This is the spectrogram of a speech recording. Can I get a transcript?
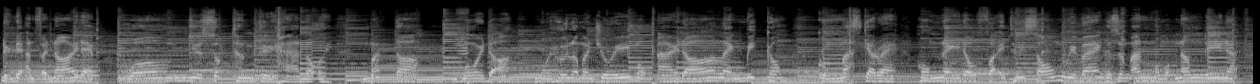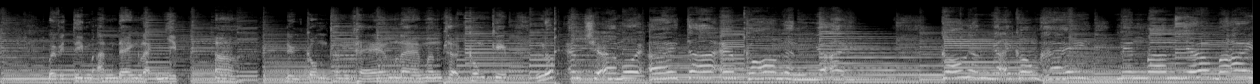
Đừng để anh phải nói đẹp. Wow, Như xuất thân từ Hà Nội Mắt to, môi đỏ Mùi hương làm anh chú ý một ai đó. Làng mi công cùng mascara Hôm nay đâu phải thứ sáu Người ban cứ giùm anh một một năm đi nè. Bởi vì tim anh đang lạc nhịp à, đừng công thân thể em làm anh thở không kịp. Lúc em chạm môi ai ta em có ngần ngại có ngần ngại không hay? Man nhớ mãi.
